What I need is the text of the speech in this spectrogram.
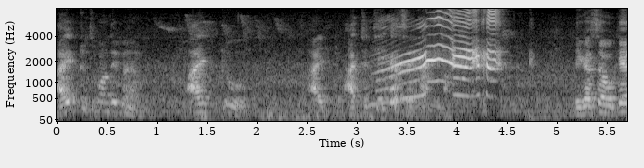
আর একটু তোমার দিবেন আর একটু আর একটু আচ্ছা ঠিক আছে ঠিক আছে ওকে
